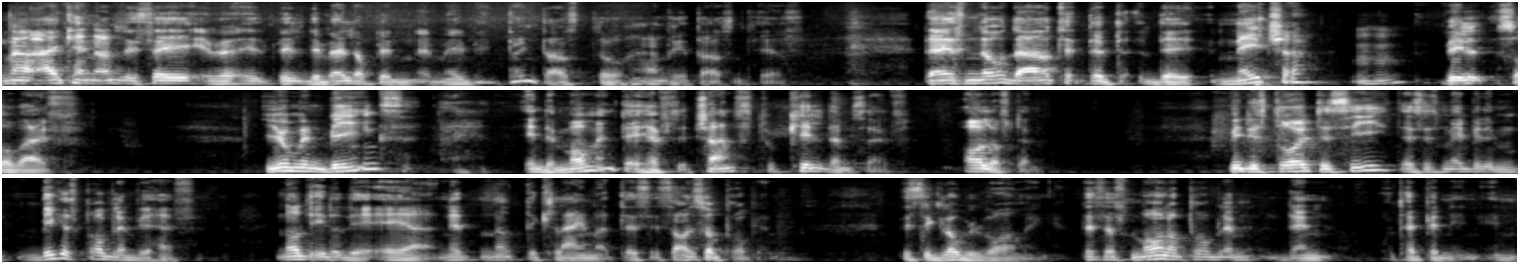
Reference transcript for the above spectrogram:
No, I can only say it will develop in uh, maybe 10,000 to 100,000 years. There is no doubt that the nature will survive. Human beings, in the moment they have the chance to kill themselves, all of them. We destroyed the sea. This is maybe the biggest problem we have. Not either the air, not, not the climate. This is also a problem with the global warming. This is a smaller problem than what happened in, in,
